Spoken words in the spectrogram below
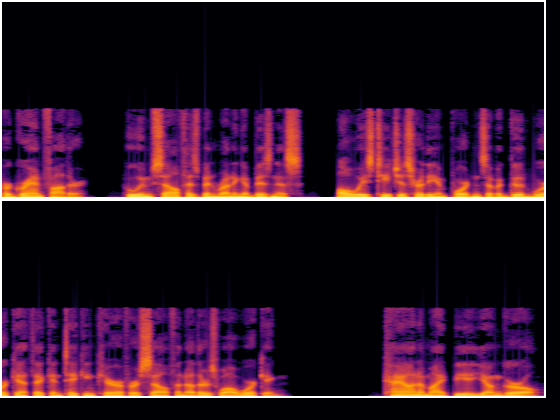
her grandfather, who himself has been running a business, always teaches her the importance of a good work ethic and taking care of herself and others while working. Kayana might be a young girl,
